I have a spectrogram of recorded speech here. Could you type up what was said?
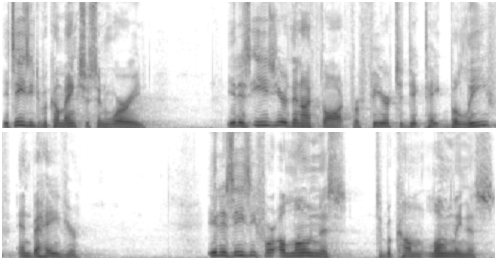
It's easy to become anxious and worried. It is easier than I thought for fear to dictate belief and behavior. It is easy for aloneness to become loneliness.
